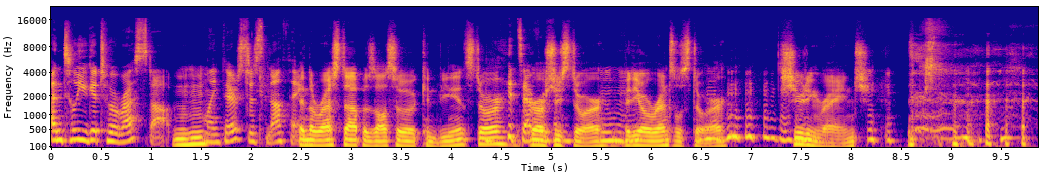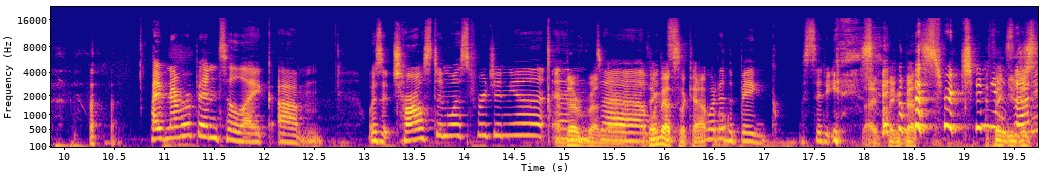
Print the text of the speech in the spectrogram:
until you get to a rest stop. Mm-hmm. Like, there's just nothing. And the rest stop is also a convenience store, It's grocery everything. store, video rental store, shooting range. I've never been to like um was it Charleston, West Virginia? I've never been there. I think that's the capital. What are the big cities? I think that's- West Virginia. I think is you that just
